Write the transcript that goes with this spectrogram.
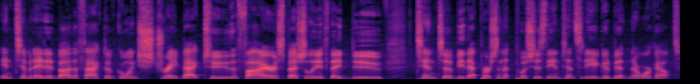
intimidated by the fact of going straight back to the fire, especially if they do tend to be that person that pushes the intensity a good bit in their workouts.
